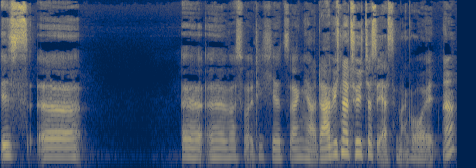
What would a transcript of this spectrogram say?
ist, äh, äh, äh, was wollte ich jetzt sagen? Ja, da habe ich natürlich das erste Mal geheult. Ne?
